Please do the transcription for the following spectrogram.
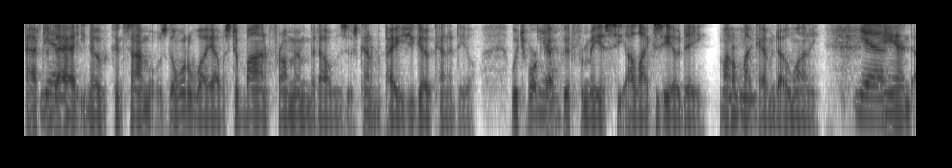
after Yeah. that. You know, consignment was going away. I was still buying from him, but I was it was kind of a pay as you go kind of deal, which worked Yeah. out good for me. I like COD. I don't mm-hmm. like having to owe money. Yeah. and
